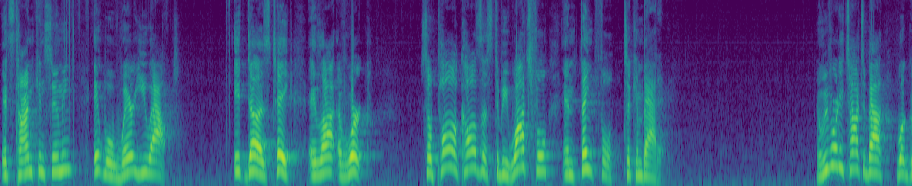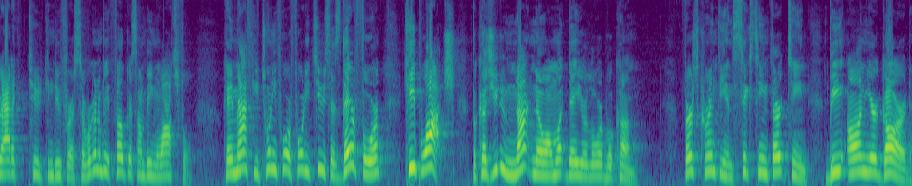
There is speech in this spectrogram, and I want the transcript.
it's time consuming, it will wear you out. It does take a lot of work. So, Paul calls us to be watchful and thankful to combat it. And we've already talked about what gratitude can do for us. So, we're going to be focused on being watchful. Okay, Matthew 24 42 says, Therefore, keep watch, because you do not know on what day your Lord will come. 1 Corinthians 16 13, Be on your guard,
